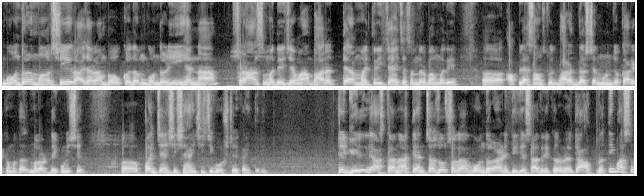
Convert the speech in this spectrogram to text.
गोंधळ महर्षी राजाराम भाऊ कदम गोंधळी यांना फ्रान्समध्ये जेव्हा भारत त्या मैत्रीच्या ह्याच्या संदर्भामध्ये आपल्या संस्कृत भारत दर्शन म्हणून जो कार्यक्रम होता मला वाटतं एकोणीसशे पंच्याऐंशी शहाऐंशीची गोष्ट आहे काहीतरी. ते गेलेले असताना त्यांचा जो सगळा गोंधळ आणि ती जे सादरीकरण आहे ते अप्रतिम असं.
